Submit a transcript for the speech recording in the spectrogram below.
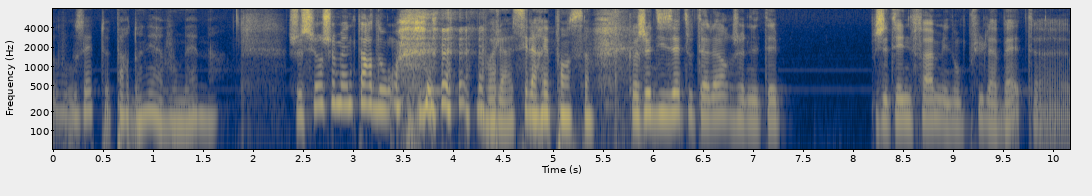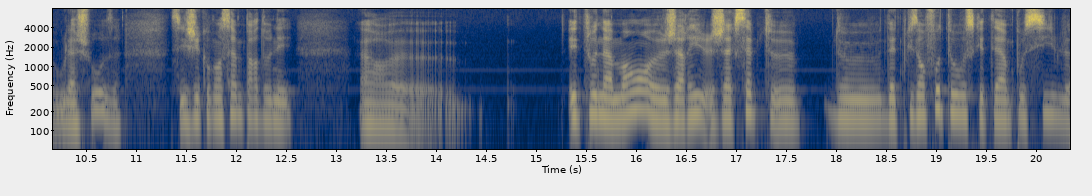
vous êtes pardonné à vous-même? Je suis en chemin de pardon. voilà, c'est la réponse. Quand je disais tout à l'heure que je n'étais j'étais une femme et non plus la bête euh, ou la chose, c'est que j'ai commencé à me pardonner. Alors, euh, étonnamment, euh, j'arrive, j'accepte d'être prise en photo, ce qui était impossible.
